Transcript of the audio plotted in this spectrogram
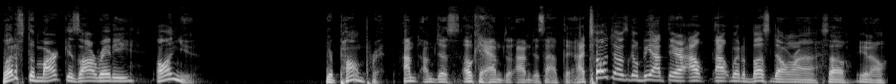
What if the mark is already on you? Your palm print. I'm, I'm just okay. I'm just, I'm just out there. I told you I was gonna be out there, out out where the bus don't run. So you know,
